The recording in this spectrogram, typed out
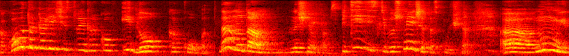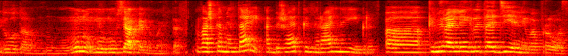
какого-то количества игроков и до какого-то. Да, ну там начнем там с 50, потому что меньше это скучно. А, ну и до там, ну, ну, ну, ну всякое бывает, да. Ваш комментарий обижает камеральные игры. А, камеральные игры это отдельный вопрос.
